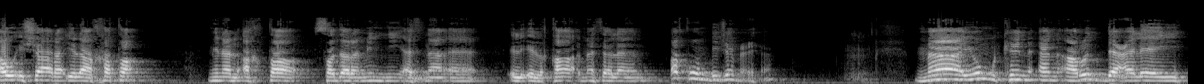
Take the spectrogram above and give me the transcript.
أو إشارة إلى خطأ. من الأخطاء صدر مني أثناء الإلقاء مثلا أقوم بجمعها. ما يمكن أن أرد عليه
